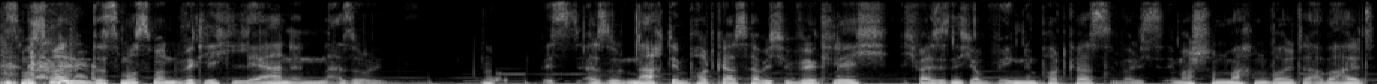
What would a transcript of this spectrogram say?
Das muss man, das muss man wirklich lernen. Also, bis, also nach dem Podcast habe ich wirklich, ich weiß jetzt nicht, ob wegen dem Podcast, weil ich es immer schon machen wollte, aber halt,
